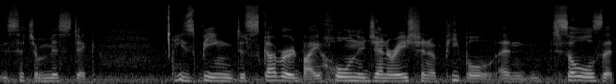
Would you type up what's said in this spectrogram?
He's such a mystic. He's being discovered by a whole new generation of people and souls that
